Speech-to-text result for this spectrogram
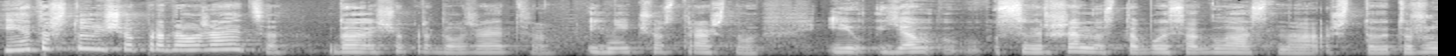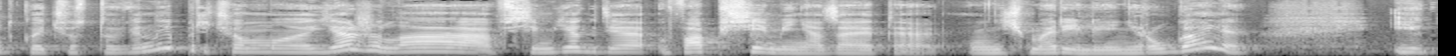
И это что, еще продолжается? Да, еще продолжается. И ничего страшного. И я совершенно с тобой согласна, что это жуткое чувство вины. Причем э, я жила в семье, где вообще меня за это не чморили и не ругали. И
